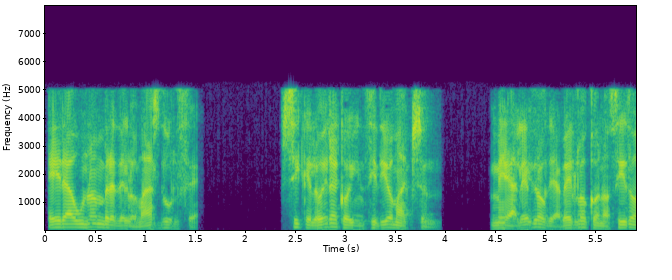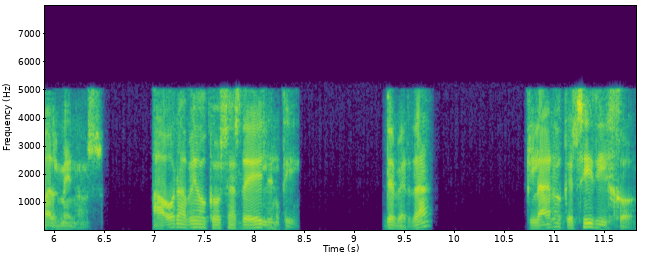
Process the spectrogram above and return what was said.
Era un hombre de lo más dulce. Sí que lo era, coincidió Maxon. Me alegro de haberlo conocido al menos. Ahora veo cosas de él en ti. ¿De verdad? Claro que sí, dijo,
